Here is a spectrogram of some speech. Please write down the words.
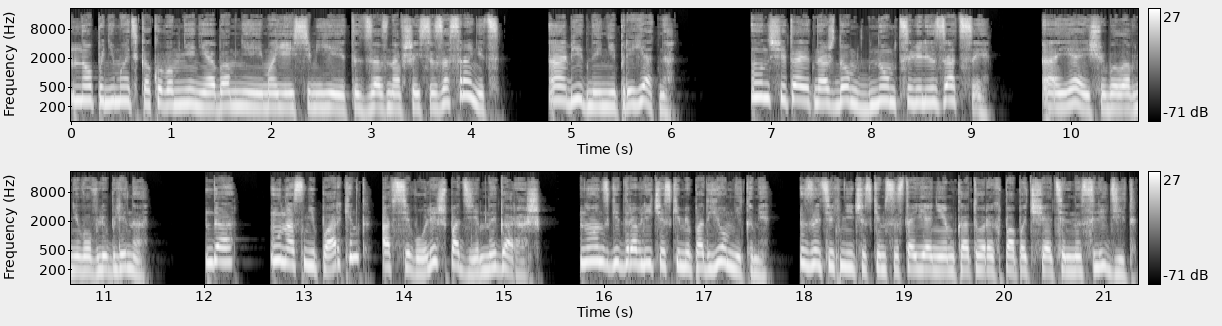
Но понимать, какого мнения обо мне и моей семье этот зазнавшийся засранец, обидно и неприятно. Он считает наш дом дном цивилизации, а я еще была в него влюблена. Да, у нас не паркинг, а всего лишь подземный гараж. Но он с гидравлическими подъемниками, за техническим состоянием которых папа тщательно следит.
